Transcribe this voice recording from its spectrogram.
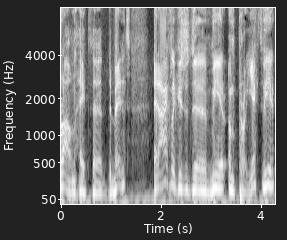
Brown heet eh, de band. En eigenlijk is het eh, meer een project weer.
